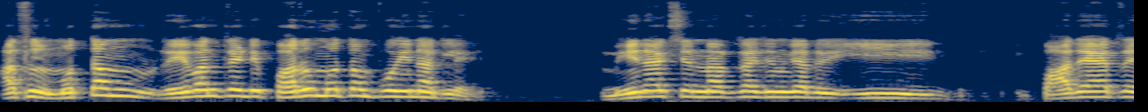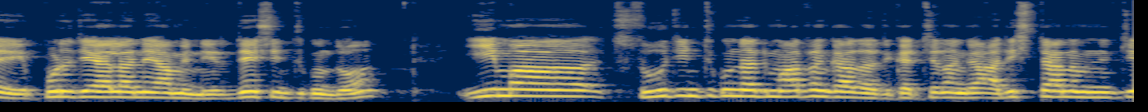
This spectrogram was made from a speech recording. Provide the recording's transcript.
అసలు మొత్తం రేవంత్ రెడ్డి పరువు మొత్తం పోయినట్లే. మీనాక్షి నటరాజన్ గారు ఈ పాదయాత్ర ఎప్పుడు చేయాలని ఆమె నిర్దేశించుకుందో ఈమె సూచించుకున్నది మాత్రం కాదు అది ఖచ్చితంగా. అధిష్టానం నుంచి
